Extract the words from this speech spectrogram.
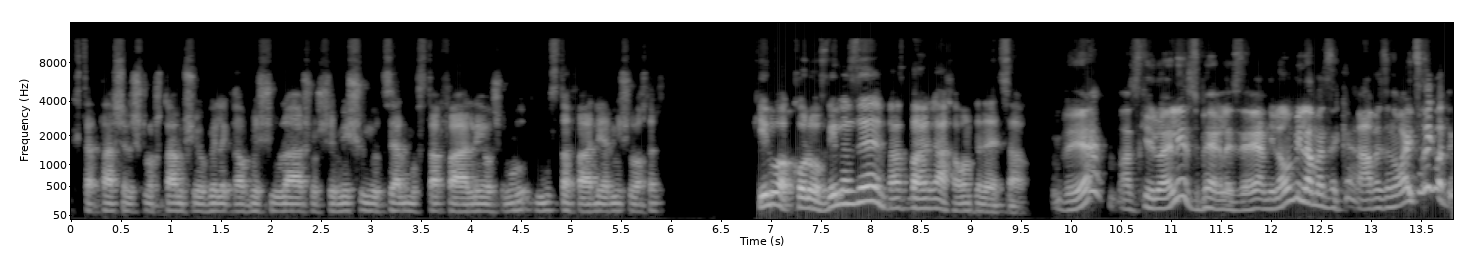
קטטה של שלושתם שיוביל לקרב משולש, או שמישהו יוצא על מוסטפא עלי, או שמוסטפא עלי על מישהו אחר. כאילו הכל הוביל לזה, ואז ברגע האחרון זה נעצר. ויהיה, אז כאילו אין לי הסבר לזה, אני לא מבין למה זה קרה, אבל זה נורא הצחיק אותי.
